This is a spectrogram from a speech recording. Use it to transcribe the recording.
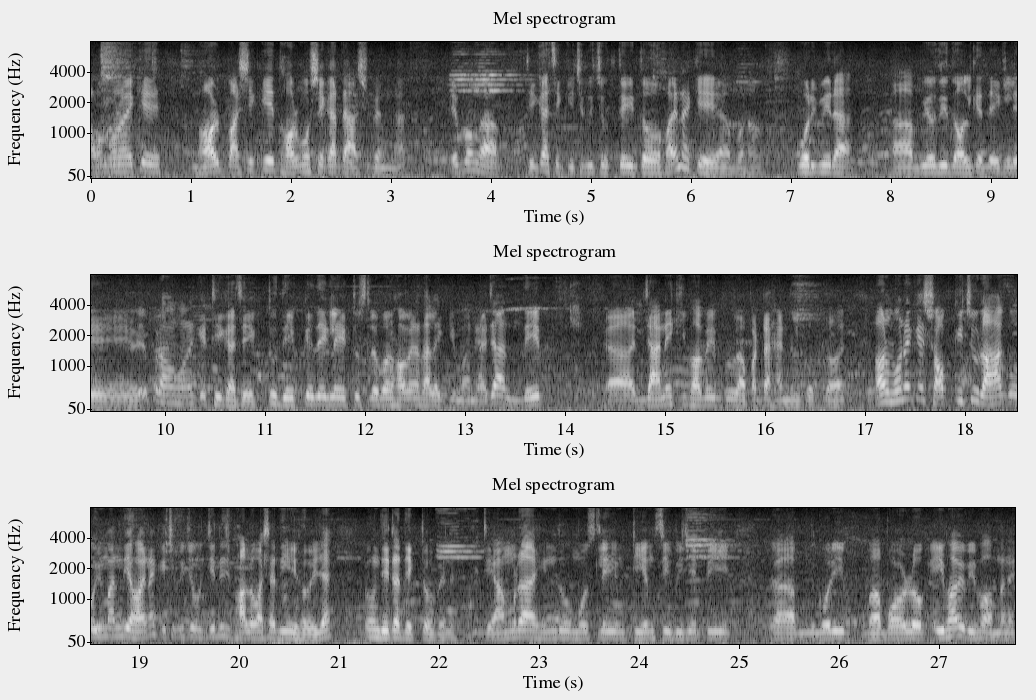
আমার মনে হয় কি ভারতবাসীকে ধর্ম শেখাতে আসবেন না। এবং ঠিক আছে, কিছু কিছু উত্তেজিত হয় না কি কর্মীরা বিরোধী দলকে দেখলে? এবার আমার মনে হয় ঠিক আছে, একটু দেবকে দেখলে একটু স্লোগান হবে না, তাহলে কি মানে? যা দেব জানে কীভাবে পুরো ব্যাপারটা হ্যান্ডেল করতে হয়। আমার মনে হয় সব কিছু রাগ অভিমান দিয়ে হয় না, কিছু কিছু জিনিস ভালোবাসা দিয়েই হয়ে যায় এবং যেটা দেখতেও পেলে। যে আমরা হিন্দু, মুসলিম, টিএমসি, বিজেপি গরিব বা বড়লোক এইভাবে বিভাগ মানে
